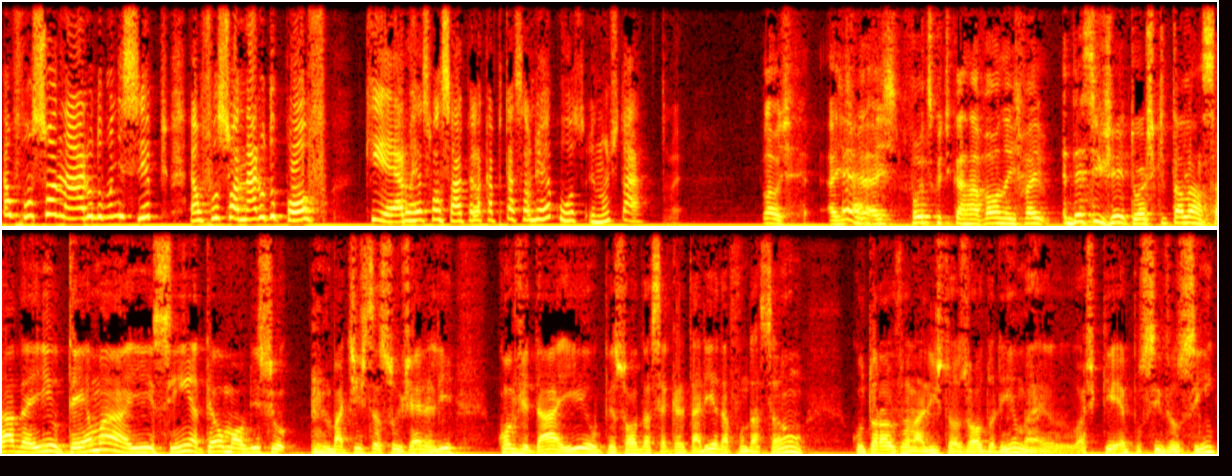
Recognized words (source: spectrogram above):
é o funcionário do município, é um funcionário do povo, que era o responsável pela captação de recursos, e não está. É. Cláudia, a gente, é. a gente for discutir carnaval, né, a gente vai. É desse jeito, eu acho que está lançado aí o tema, e sim, até o Maurício Batista sugere ali convidar aí o pessoal da secretaria, da fundação, cultural jornalista Oswaldo Lima, eu acho que é possível sim.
